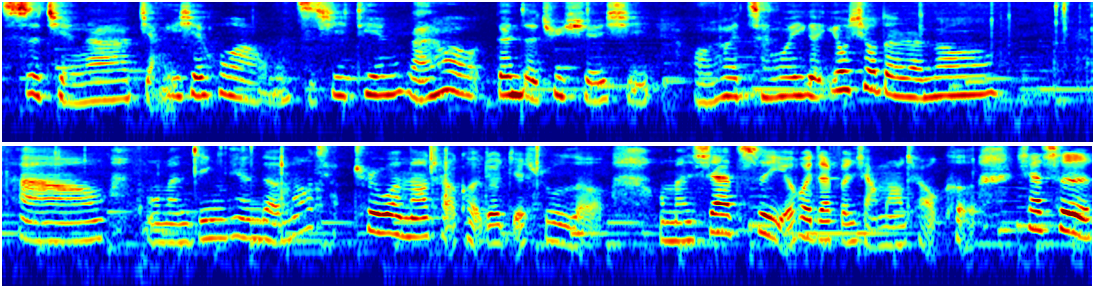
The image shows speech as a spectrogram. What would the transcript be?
事情啊，讲一些话，我们仔细听，然后跟着去学习，我们会成为一个优秀的人哦。我们今天的猫巧趣问猫巧可就结束了。我们下次也会再分享猫巧可。下次，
